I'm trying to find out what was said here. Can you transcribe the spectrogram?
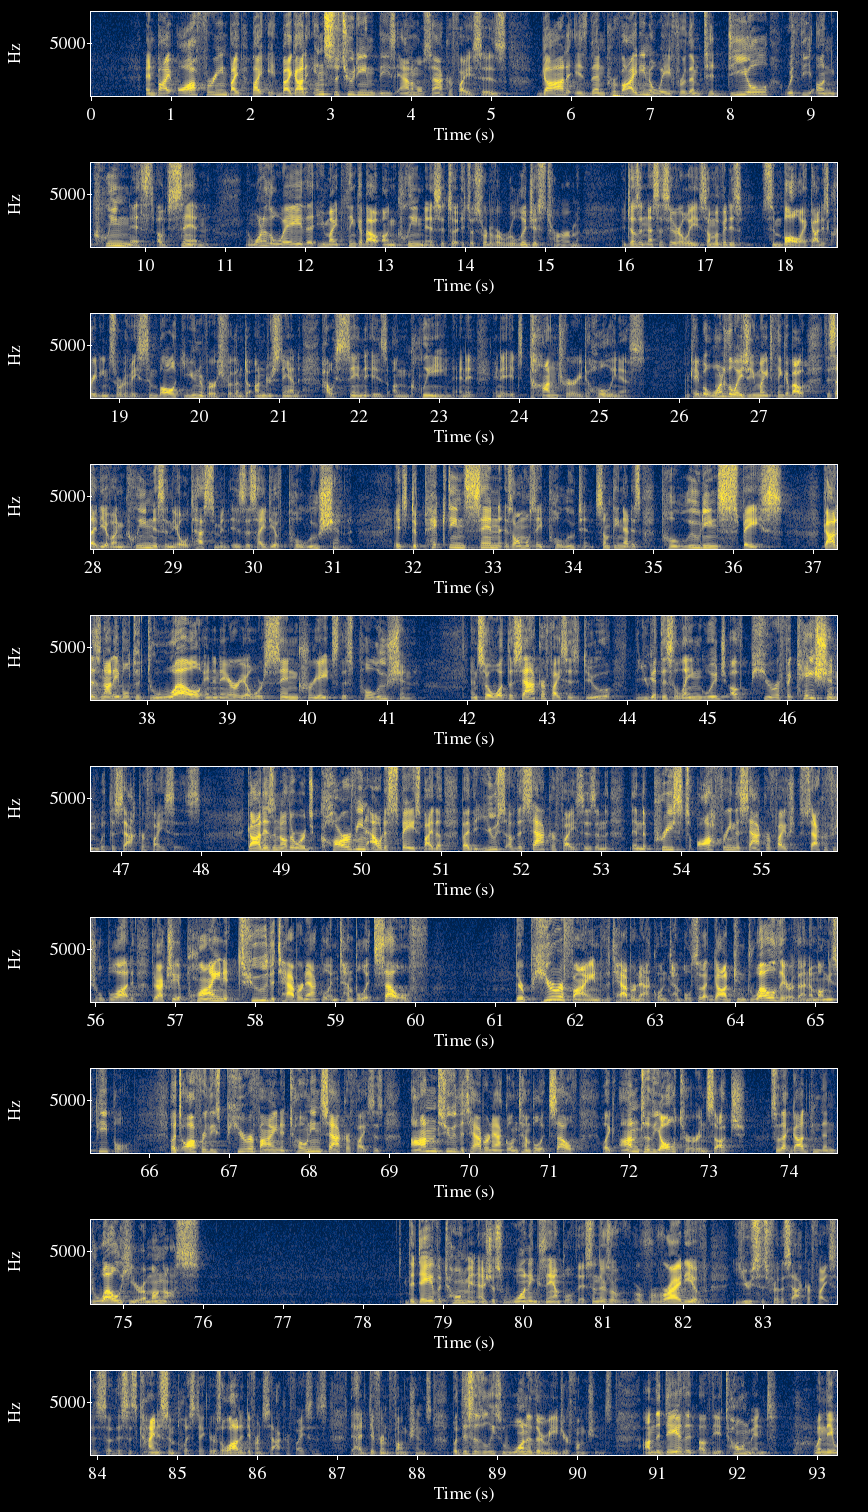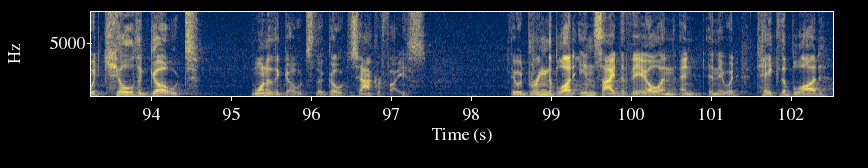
And by offering, by, by, by God instituting these animal sacrifices, God is then providing a way for them to deal with the uncleanness of sin. And one of the way that you might think about uncleanness, it's a, it's a sort of a religious term. It doesn't necessarily, some of it is symbolic. God is creating sort of a symbolic universe for them to understand how sin is unclean and, it, and it's contrary to holiness. Okay, but one of the ways you might think about this idea of uncleanness in the Old Testament is this idea of pollution. It's depicting sin as almost a pollutant, something that is polluting space. God is not able to dwell in an area where sin creates this pollution. And so, what the sacrifices do, you get this language of purification with the sacrifices. God is, in other words, carving out a space by the, by the use of the sacrifices and, and the priests offering the sacrifice, sacrificial blood. They're actually applying it to the tabernacle and temple itself. They're purifying the tabernacle and temple so that God can dwell there then among his people. Let's offer these purifying, atoning sacrifices onto the tabernacle and temple itself, like onto the altar and such, so that God can then dwell here among us. The Day of Atonement as just one example of this, and there's a, a variety of uses for the sacrifices, so this is kind of simplistic. There's a lot of different sacrifices that had different functions, but this is at least one of their major functions. On the Day of the, of the Atonement, when they would kill the goat, one of the goats, the goat sacrifice. They would bring the blood inside the veil and, and, and they would take the blood,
